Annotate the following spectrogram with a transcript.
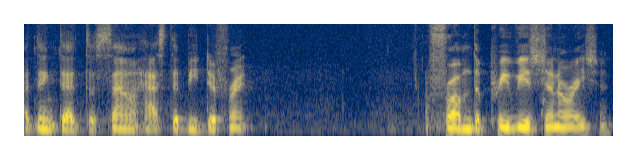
I think that the sound has to be different from the previous generation.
